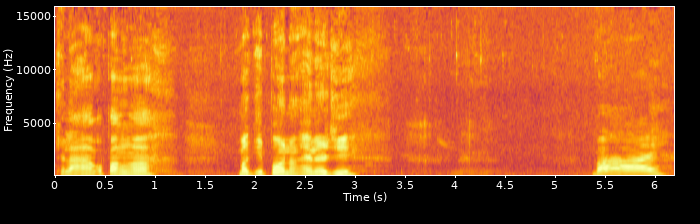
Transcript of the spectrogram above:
Kailangan ko pang ah, mag-ipon ng energy. Bye!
